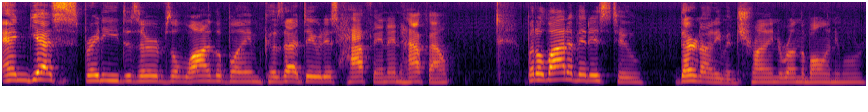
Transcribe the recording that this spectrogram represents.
And yes, Brady deserves a lot of the blame because that dude is half in and half out. But a lot of it is too, they're not even trying to run the ball anymore.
